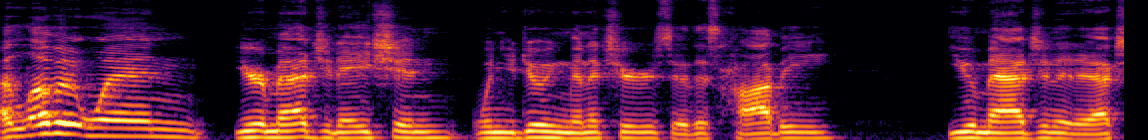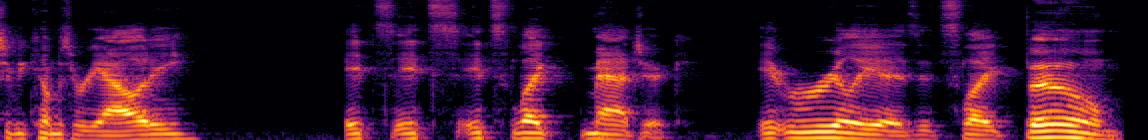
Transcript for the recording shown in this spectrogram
I love it when your imagination, when you're doing miniatures or this hobby, you imagine it, it actually becomes reality. It's it's it's like magic. It really is. It's like boom.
